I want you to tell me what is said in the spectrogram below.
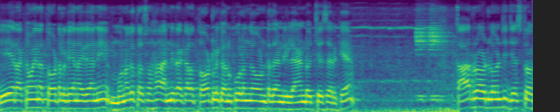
ఏ రకమైన తోటలకైనా కానీ మునగతో సహా అన్ని రకాల తోటలకు అనుకూలంగా ఉంటుందండి ల్యాండ్ వచ్చేసరికి. తార్ రోడ్లోంచి జస్ట్ ఒక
